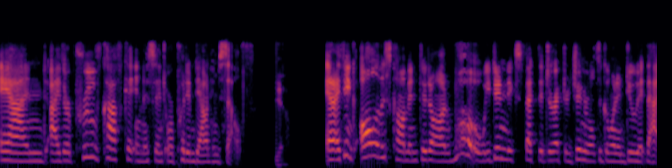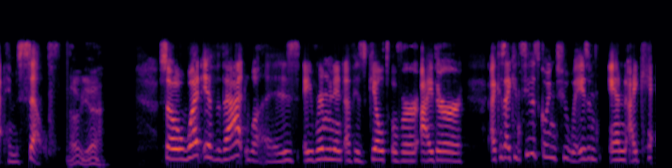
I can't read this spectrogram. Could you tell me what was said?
and either prove Kafka innocent or put him down himself. Yeah. And I think all of us commented on, whoa, we didn't expect the director general to go in and do it that himself. Oh, yeah. So what if that was a remnant of his guilt over either because I can see this going two ways and, and I can't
